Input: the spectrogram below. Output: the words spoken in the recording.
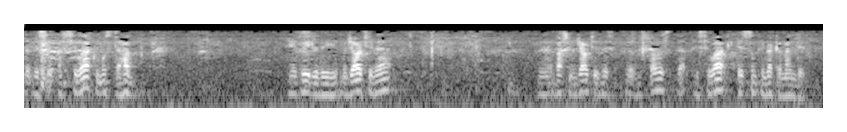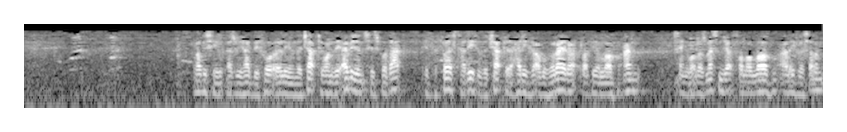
that the as-siwak mustahab. He agreed with the majority there the vast majority of the, of the scholars that the siwak is something recommended. Obviously, as we had before earlier in the chapter, one of the evidences for that is the first hadith of the chapter, the hadith of Abu Hurairah radiallahu anhu, saying of Allah's Messenger sallallahu alayhi wa sallam,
